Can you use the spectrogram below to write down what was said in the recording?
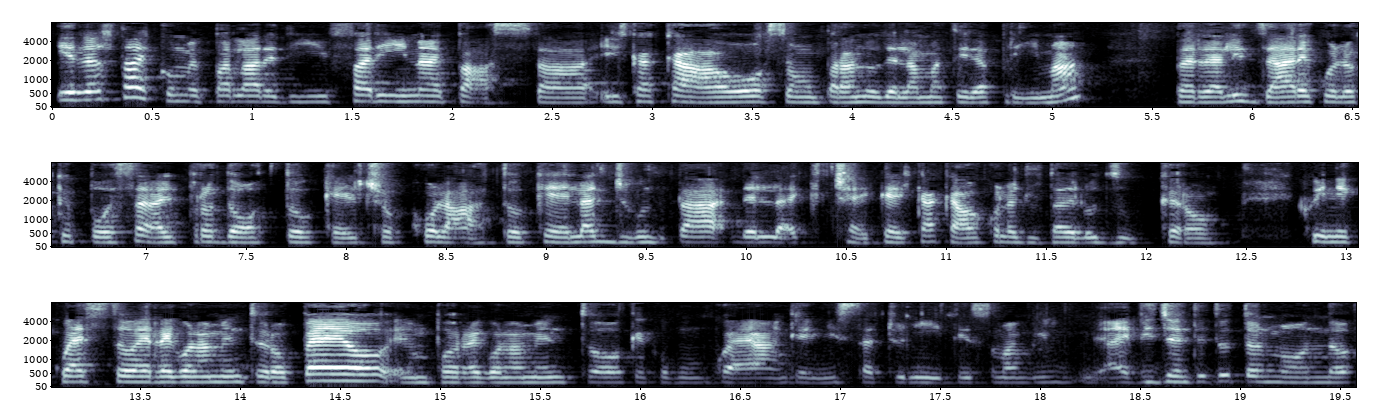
in realtà è come parlare di farina e pasta. Il cacao, stiamo parlando della materia prima, per realizzare quello che poi sarà il prodotto che è il cioccolato, che è l'aggiunta del, cioè che è il cacao con l'aggiunta dello zucchero. Quindi questo è il regolamento europeo, è un po' il regolamento che comunque anche negli Stati Uniti, insomma è vigente in tutto il mondo.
